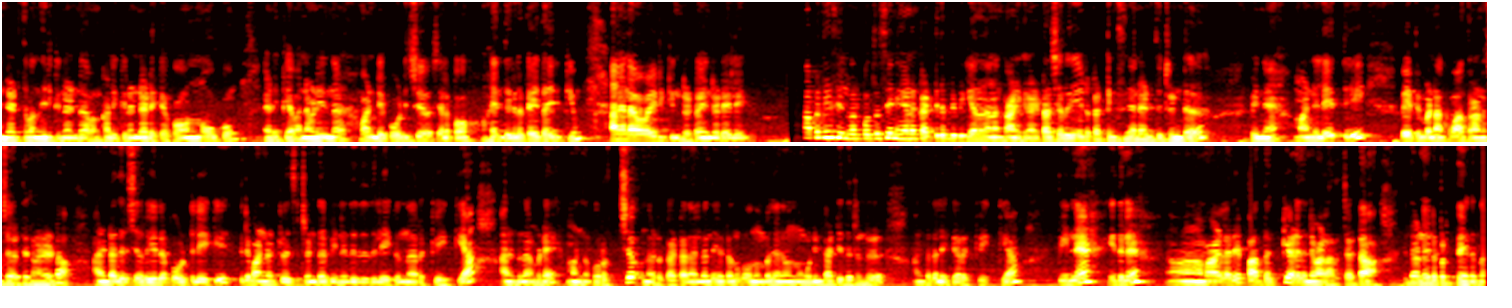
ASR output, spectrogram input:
എന്റെ അടുത്ത് വന്നിരിക്കുന്നുണ്ട്. അവൻ കളിക്കുന്നുണ്ട്. ഇടയ്ക്കൊക്കെ ഒന്ന് നോക്കും. ഇടയ്ക്ക് അവൻ അവിടെ ഇരുന്ന് വണ്ടിയൊക്കെ ഓടിച്ച് ചിലപ്പോൾ എന്തെങ്കിലുമൊക്കെ ഇതായിരിക്കും. അങ്ങനെ അവൻ ഇരിക്കുന്നുണ്ട് കേട്ടോ അതിന്റെ ഇടയിൽ അപ്പോൾ ഈ സിൽവർ പൊത്തസ് എങ്ങനെയാണ് കട്ട് ചെയ്ത് പിടിപ്പിക്കാമെന്ന് ഞാൻ കാണിക്കണം കേട്ടോ ചെറിയൊരു കട്ടിങ്സ് ഞാൻ എടുത്തിട്ടുണ്ട്. പിന്നെ മണ്ണിൽ ഇത്തിരി വേപ്പിൻ പിണ്ണാക്ക് മാത്രമാണ് ചേർത്തേക്കുന്നത് കേട്ടോ. എന്നിട്ട് അതിൽ ചെറിയൊരു പോട്ടിലേക്ക് ഇത്തിരി മണ്ണിട്ട് വെച്ചിട്ടുണ്ട്. പിന്നെ ഇത് ഇതിലേക്ക് ഒന്ന് ഇറക്കി വയ്ക്കുക എന്നിട്ട് നമ്മുടെ മണ്ണ് കുറച്ച് ഒന്ന് എടുക്കുക കേട്ടോ. നല്ല നീട്ടം തോന്നുമ്പോൾ ഞാൻ ഒന്നും കൂടി കട്ട് ചെയ്തിട്ടുണ്ട്. എന്നിട്ട് അതിലേക്ക് ഇറക്കി വയ്ക്കുക പിന്നെ ഇതിന് വളരെ പതക്കെയാണ് ഇതിന്റെ വളർച്ച കേട്ടോ. ഇതാണ് ഇതിന്റെ പ്രത്യേകത.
